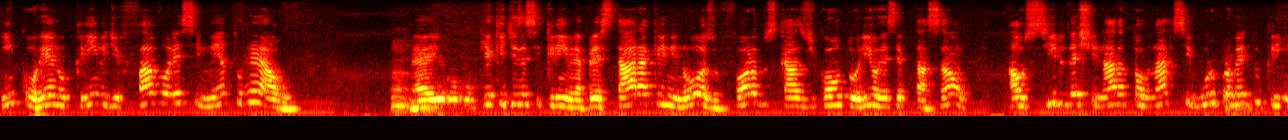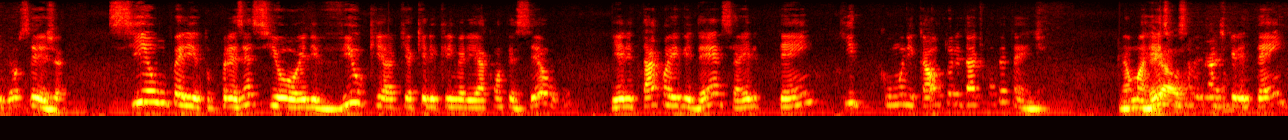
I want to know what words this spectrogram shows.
incorrer no crime de favorecimento real. Uhum. Né, o, o, que, que diz esse crime? Né? Prestar a criminoso, fora dos casos de coautoria ou receptação, auxílio destinado a tornar seguro o proveito do crime. Ou seja, se um perito presenciou, ele viu que, que aquele crime ali aconteceu, e ele está com a evidência, ele tem que comunicar à autoridade competente. É uma Legal. responsabilidade que ele tem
